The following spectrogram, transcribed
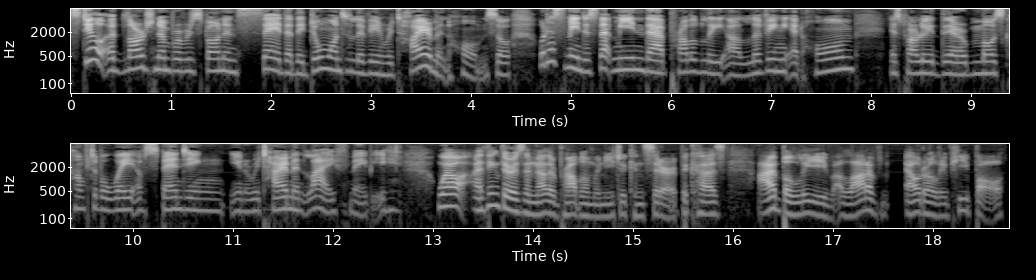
still a large number of respondents say that they don't want to live in retirement homes. So what does that mean? Does that mean that probably uh, living at home is probably their most comfortable way of spending, you know, retirement life, maybe? Well, I think there is another problem we need to consider because I believe a lot of elderly people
